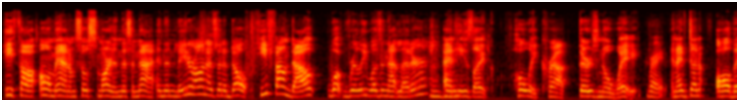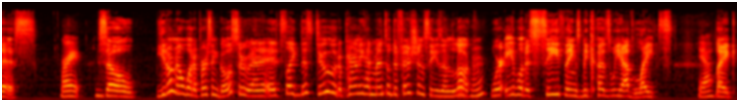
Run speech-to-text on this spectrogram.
he thought oh man i'm so smart and this and that and then later on as an adult he found out what really was in that letter Mm-hmm. and he's like holy crap there's no way right. and i've done all this Right. so you don't know what a person goes through and it's like this dude apparently had mental deficiencies and look Mm-hmm. we're able to see things because we have lights Yeah. like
